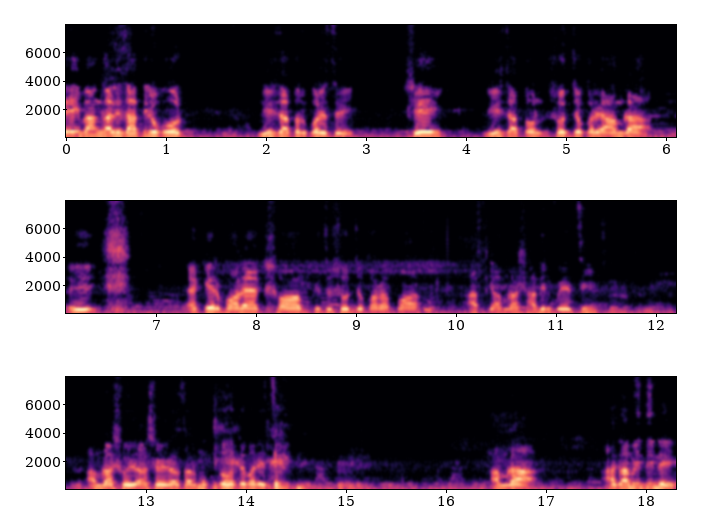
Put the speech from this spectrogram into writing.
এই বাঙালি জাতির উপর নির্যাতন করেছে। সেই নির্যাতন সহ্য করে আমরা এই একের পর এক সব কিছু সহ্য করার পর আজকে আমরা স্বাধীন পেয়েছি। আমরা স্বৈরা- স্বৈরাচার মুক্ত হতে পেরেছি। আমরা আগামী দিনে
